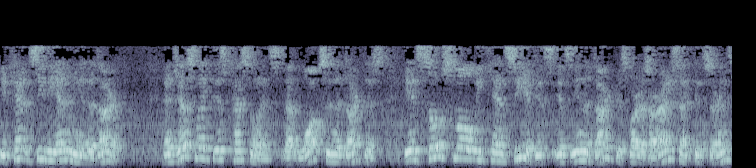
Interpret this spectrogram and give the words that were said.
You can't see the enemy in the dark. And just like this pestilence that walks in the darkness, it's so small we can't see it. It's, it's in the dark as far as our eyesight concerns.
